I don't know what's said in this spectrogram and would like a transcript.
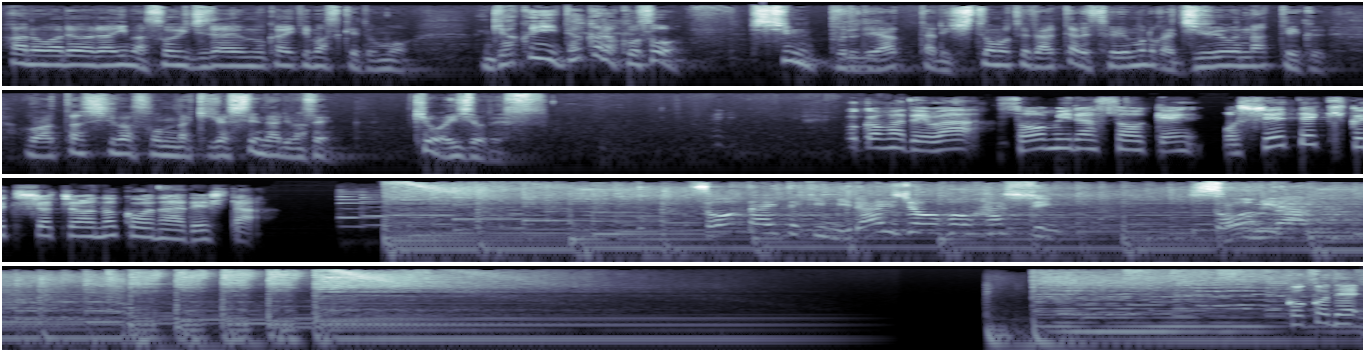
あの、我々は今そういう時代を迎えてますけども、逆にだからこそ、シンプルであったり、人の手であったり、そういうものが重要になっていく。私はそんな気がしてなりません。今日は以上です。ここまでは、総ミラ総研教えて菊池所長のコーナーでした。相対的未来情報発信総ミラここで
